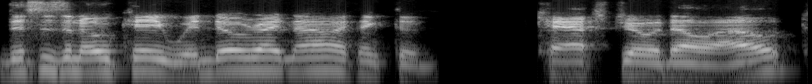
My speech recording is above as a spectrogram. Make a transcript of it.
this is an okay window right now. I think to cash Jo Adell out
